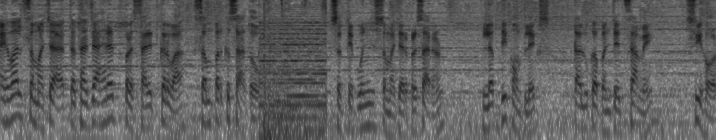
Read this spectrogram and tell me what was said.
અહેવાલ સમાચાર તથા જાહેરાત પ્રસારિત કરવા સંપર્ક સાધો. સત્યપુંજ સમાચાર પ્રસારણ લબ્ધિ કોમ્પ્લેક્સ તાલુકા પંચાયત સામે સિહોર.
